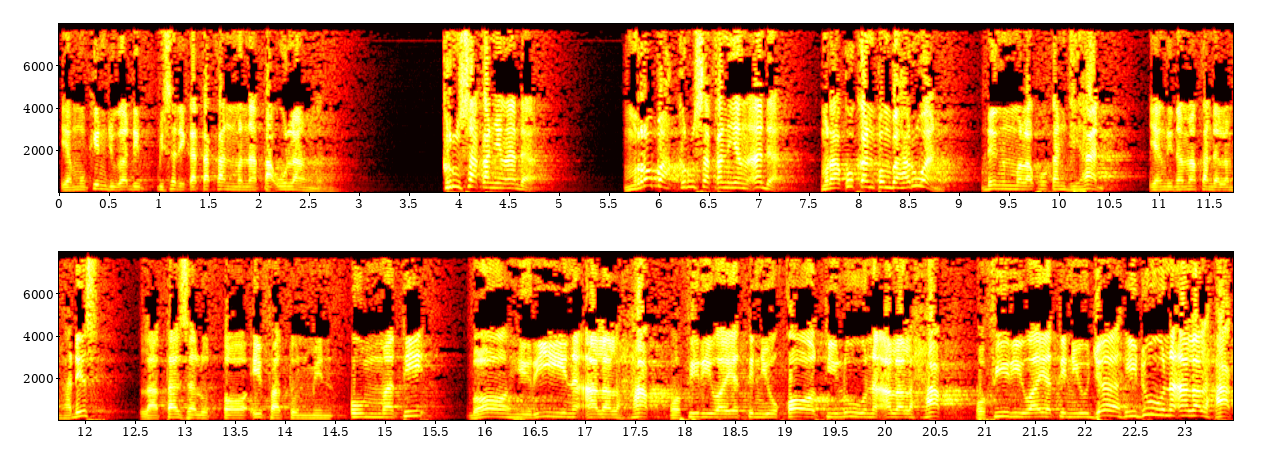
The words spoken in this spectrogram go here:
yang mungkin juga di, bisa dikatakan menata ulang. Kerusakan yang ada, merubah kerusakan yang ada, melakukan pembaharuan dengan melakukan jihad yang dinamakan dalam hadis la tazalu ta'ifatun min ummati Bahirina alal haq wa fi riwayatin yuqatiluna alal haq wa fi riwayatin yujahiduna alal haq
